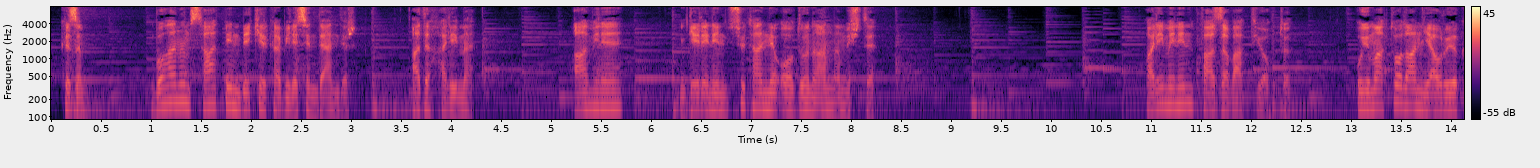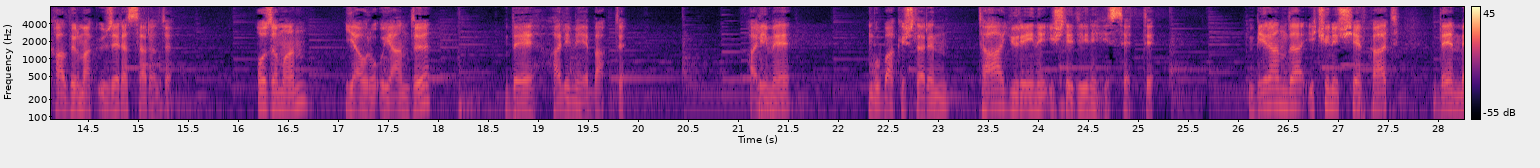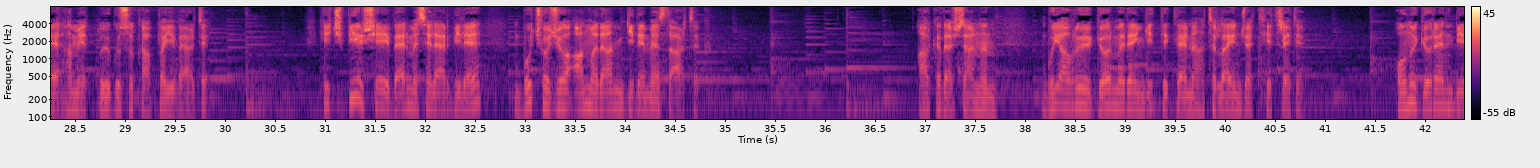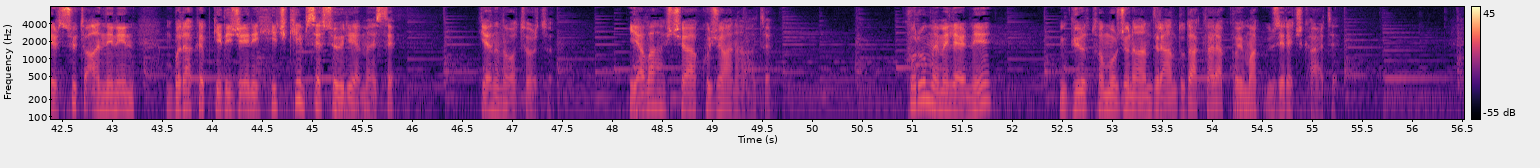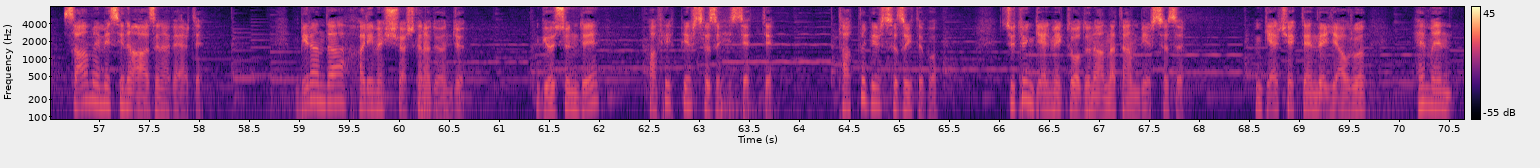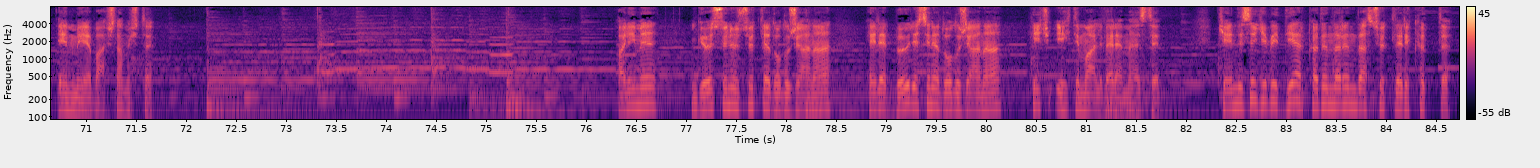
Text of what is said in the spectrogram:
''Kızım, bu hanım Sa'd bin Bekir kabilesindendir. Adı Halime.'' Amine gelenin süt anne olduğunu anlamıştı. Halime'nin fazla vakti yoktu. Uyumakta olan yavruyu kaldırmak üzere sarıldı. O zaman yavru uyandı ve Halime'ye baktı. Halime bu bakışların ta yüreğine işlediğini hissetti. Bir anda içini şefkat ve merhamet duygusu kaplayıverdi. Hiçbir şey vermeseler bile bu çocuğu almadan gidemezdi artık. Arkadaşlarının bu yavruyu görmeden gittiklerini hatırlayınca titredi. Onu gören bir süt annenin bırakıp gideceğini hiç kimse söyleyemezdi. Yanına oturdu. Yavaşça kucağına aldı. Kuru memelerini gül tomurcunu andıran dudaklara koymak üzere çıkardı. Sağ memesini ağzına verdi. Bir anda Halime şaşkına döndü. Göğsünde hafif bir sızı hissetti. Tatlı bir sızıydı bu. Sütün gelmekte olduğunu anlatan bir sızı. Gerçekten de yavru hemen emmeye başlamıştı. Halime göğsünün sütle dolacağına, hele böylesine dolacağına hiç ihtimal veremezdi. Kendisi gibi diğer kadınların da sütleri kıttı.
